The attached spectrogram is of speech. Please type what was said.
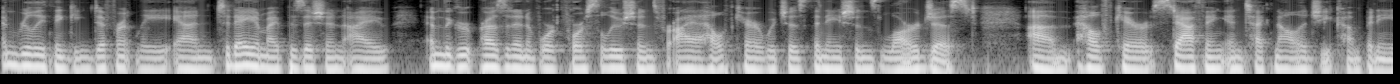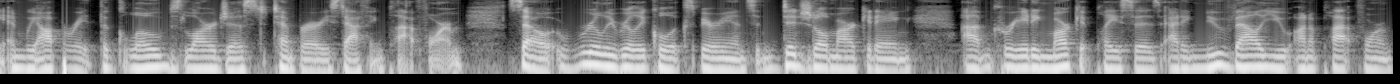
and really thinking differently. And today, in my position, I am the group president of Workforce Solutions for Aya Healthcare, which is the nation's largest um, healthcare staffing and technology company. And we operate the globe's largest temporary staffing platform. So, really, really cool experience in digital marketing, um, creating marketplaces, adding new value on a platform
